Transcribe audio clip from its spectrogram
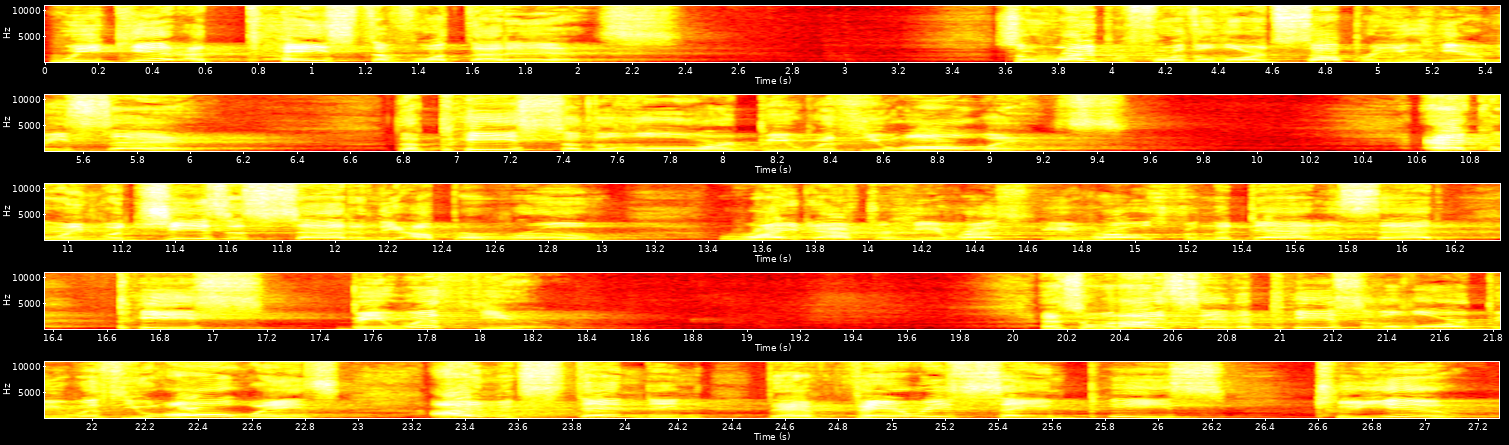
we get a taste of what that is. So, right before the Lord's Supper, you hear me say, The peace of the Lord be with you always. Echoing what Jesus said in the upper room right after he, res- he rose from the dead. He said, Peace be with you. And so when I say the peace of the Lord be with you always, I'm extending that very same peace to you.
